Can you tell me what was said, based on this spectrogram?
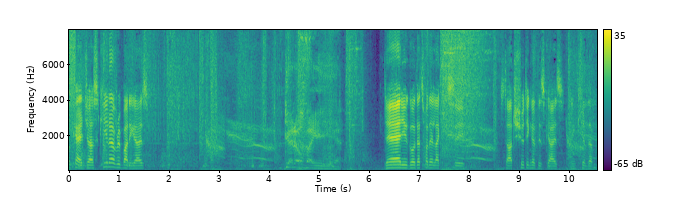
Okay, just kill everybody guys. Get over here. There you go, that's what I like to see. Start shooting at these guys and kill them.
